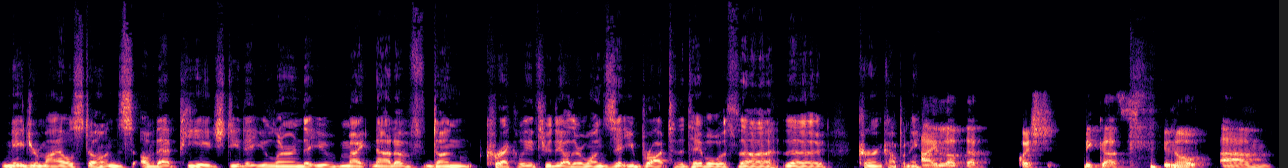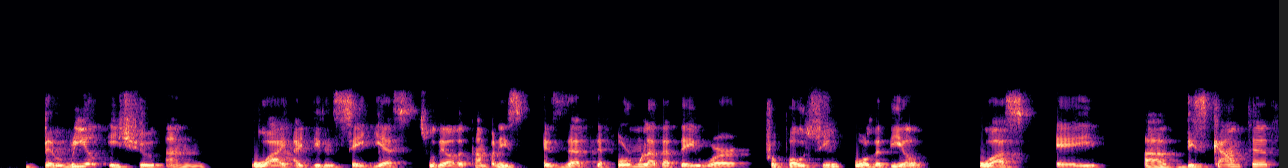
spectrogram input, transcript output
major milestones of that PhD that you learned that you might not have done correctly through the other ones that you brought to the table with uh, the current company? I love that question because you know um, the real issue and why I didn't say yes to the other companies is that the formula that they were proposing for the deal was a uh, discounted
